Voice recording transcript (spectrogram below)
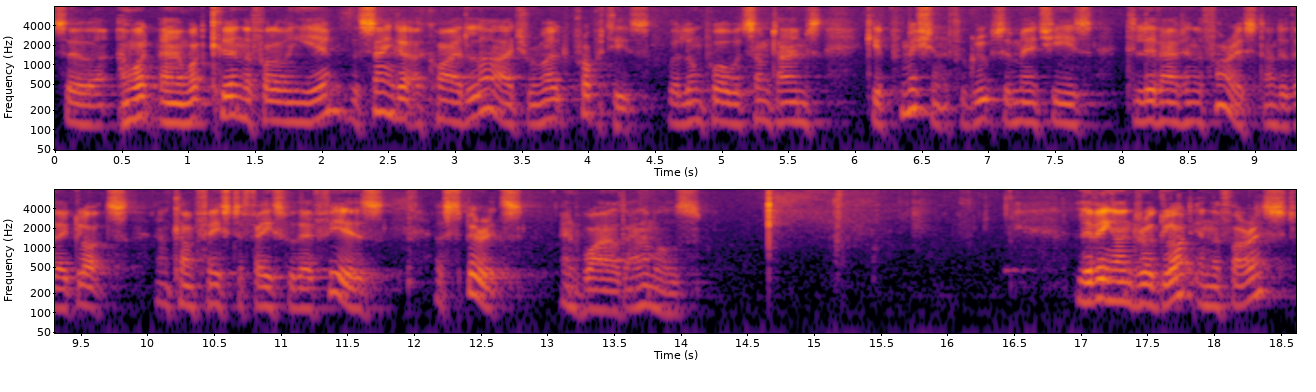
So, uh, and what, what occurred the following year? The Sangha acquired large remote properties where Luang Por would sometimes give permission for groups of Mechis to live out in the forest under their glots and come face to face with their fears of spirits and wild animals. Living under a glot in the forest,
